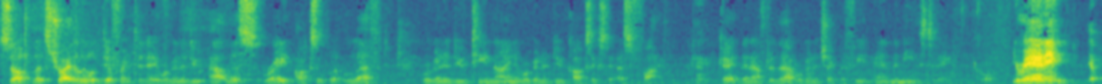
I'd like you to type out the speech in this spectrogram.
So let's try it a little different today. We're gonna do atlas right, occiput left. We're gonna do T9 and we're gonna do coccyx to S5. Okay. Okay, then after that, we're gonna check the feet and the knees today. Cool. You ready? Yep.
